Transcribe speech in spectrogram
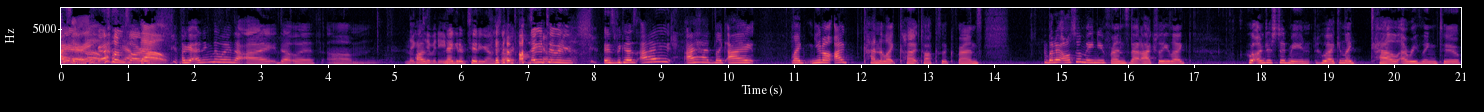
on I- Siri okay, I'm Yeah. sorry. No. Okay, I think the way that I dealt with um, pos- negativity. negativity. I'm sorry. Negativity is because I I had like I like you know I kind of like cut toxic friends, but I also made new friends that actually like who understood me and who I can like tell everything to,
